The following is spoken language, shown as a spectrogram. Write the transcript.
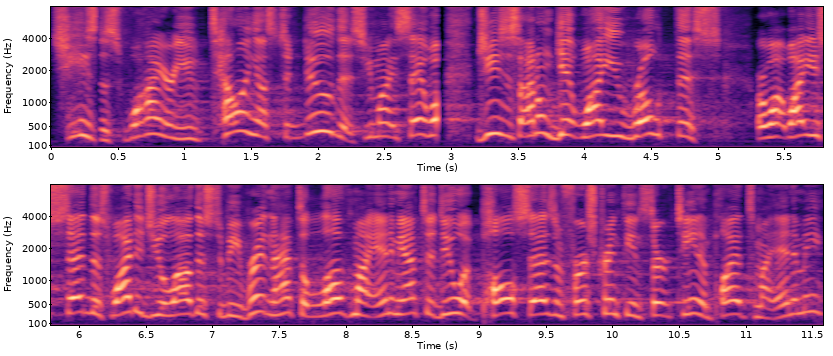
Jesus, why are you telling us to do this? You might say, Well, Jesus, I don't get why you wrote this or why, why you said this. Why did you allow this to be written? I have to love my enemy. I have to do what Paul says in 1 Corinthians 13 and apply it to my enemy.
